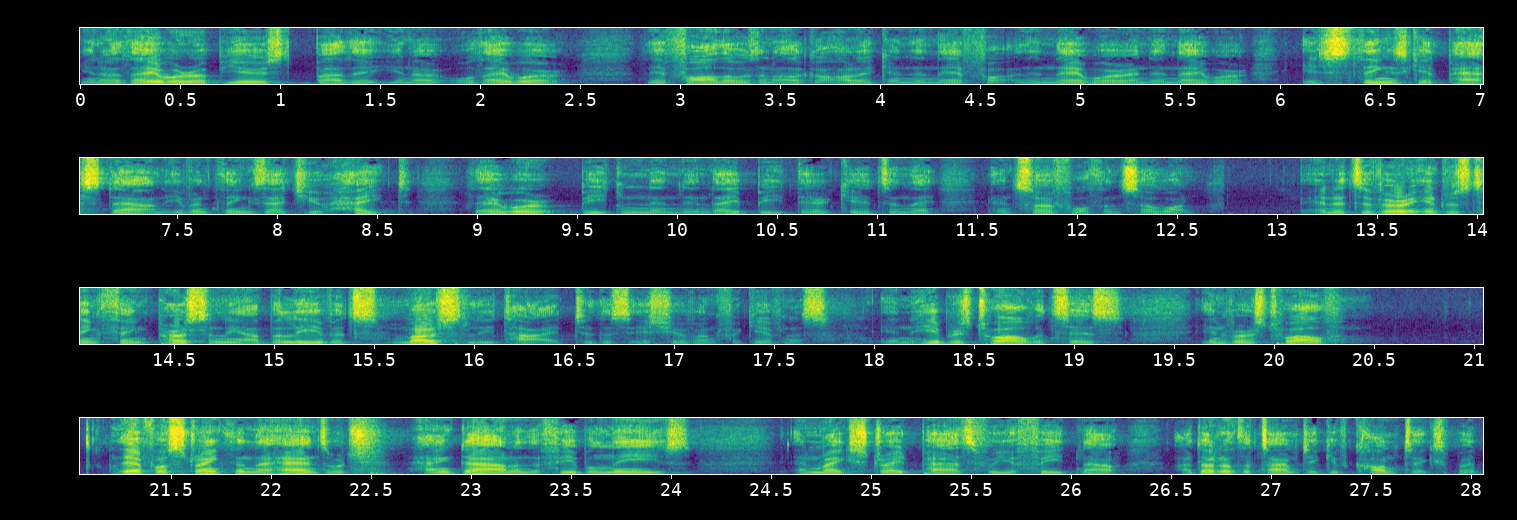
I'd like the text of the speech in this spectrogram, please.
you know, they were abused by the, you know, or they were, their father was an alcoholic, and then their fa- and then they were, and then they were. Is things get passed down, even things that you hate. They were beaten, and then they beat their kids, and they, and so forth and so on. And it's a very interesting thing. Personally, I believe it's mostly tied to this issue of unforgiveness. In Hebrews 12, it says, in verse 12, Therefore, strengthen the hands which hang down and the feeble knees, and make straight paths for your feet. Now, I don't have the time to give context, but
